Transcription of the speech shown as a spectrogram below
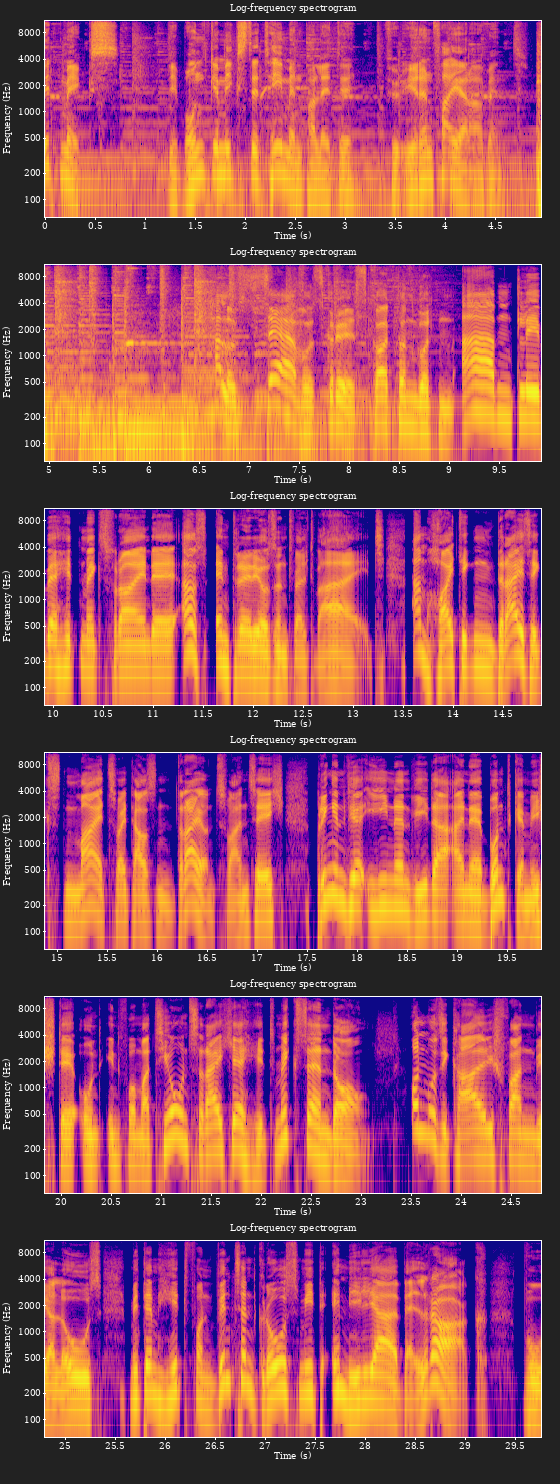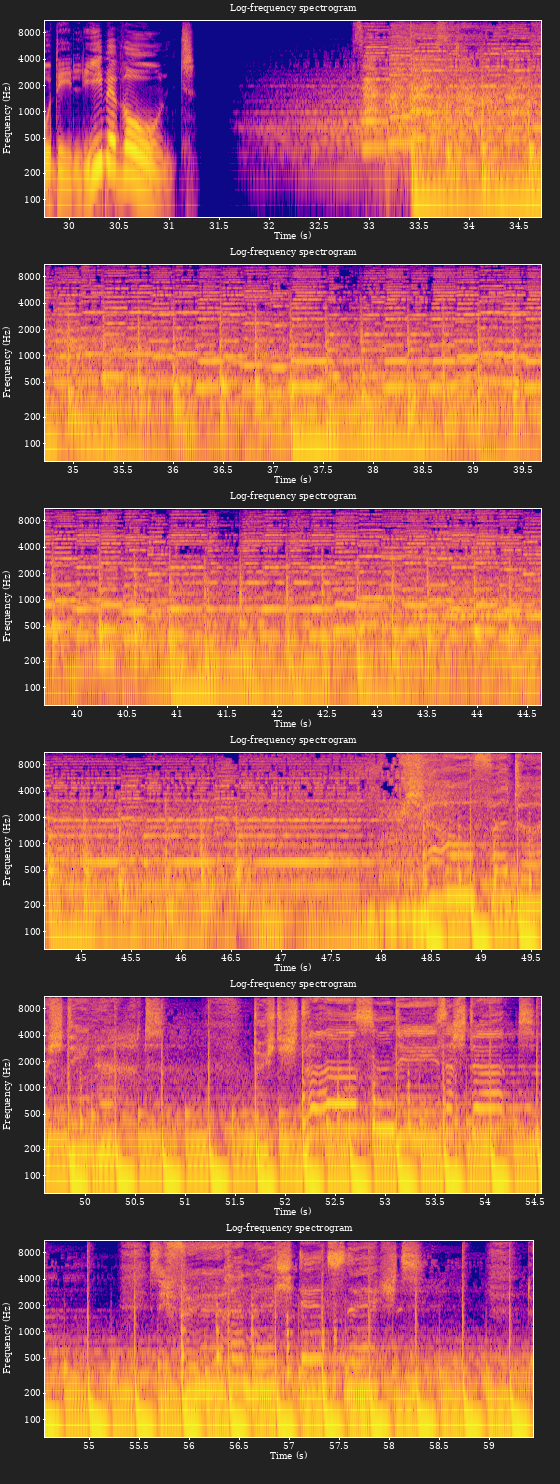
Hitmix, die bunt gemixte Themenpalette für Ihren Feierabend. Hallo, Servus, Grüß Gott und guten Abend, liebe Hitmix-Freunde aus Entre Rios und weltweit. Am heutigen 30. Mai 2023 bringen wir Ihnen wieder eine bunt gemischte und informationsreiche Hitmix-Sendung. Und musikalisch fangen wir los mit dem Hit von Vincent Groß mit Emilia Wellrock, wo die Liebe wohnt. Durch die Nacht, durch die Straßen dieser Stadt. Sie führen mich ins Nichts,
